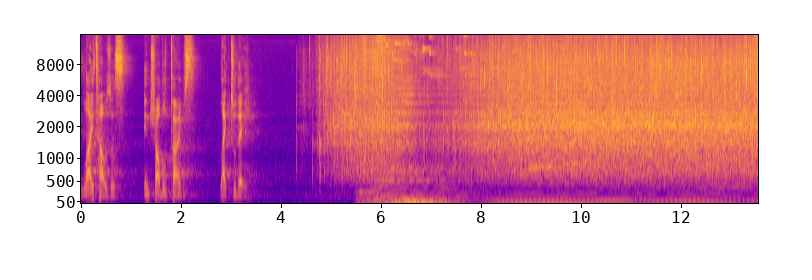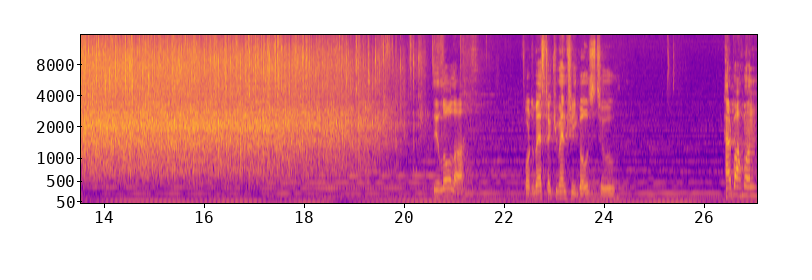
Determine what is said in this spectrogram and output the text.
lighthouses in troubled times like today. The Lola for the best documentary goes to Herr Bachmann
